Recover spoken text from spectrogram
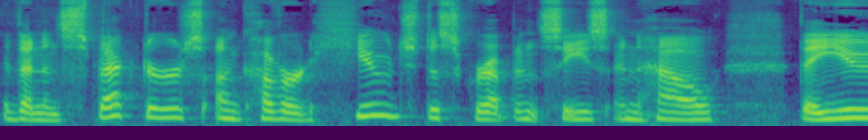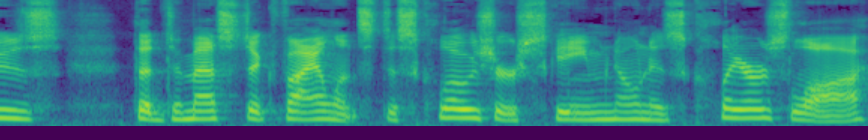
and that inspectors uncovered huge discrepancies in how they use the domestic violence disclosure scheme known as Clare's Law,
